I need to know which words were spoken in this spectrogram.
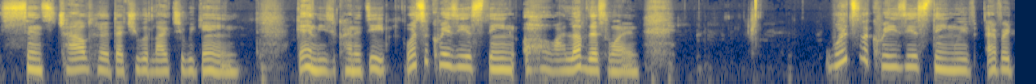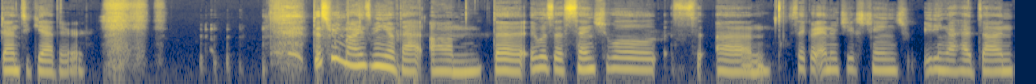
since childhood that you would like to regain? Again, these are kind of deep. What's the craziest thing? Oh, I love this one. What's the craziest thing we've ever done together? This reminds me of that um the it was a sensual um sacred energy exchange reading i had done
